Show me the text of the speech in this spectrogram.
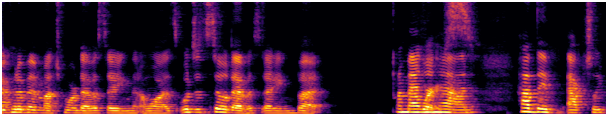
it could have been much more devastating than it was, which is still devastating. But imagine Worse. had had they actually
